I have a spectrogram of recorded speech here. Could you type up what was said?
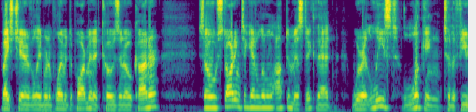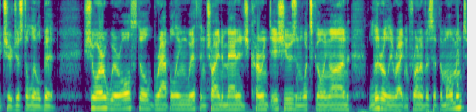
Vice Chair of the Labor and Employment Department at Cozen O'Connor. So, starting to get a little optimistic that we're at least looking to the future just a little bit. Sure, we're all still grappling with and trying to manage current issues and what's going on literally right in front of us at the moment.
